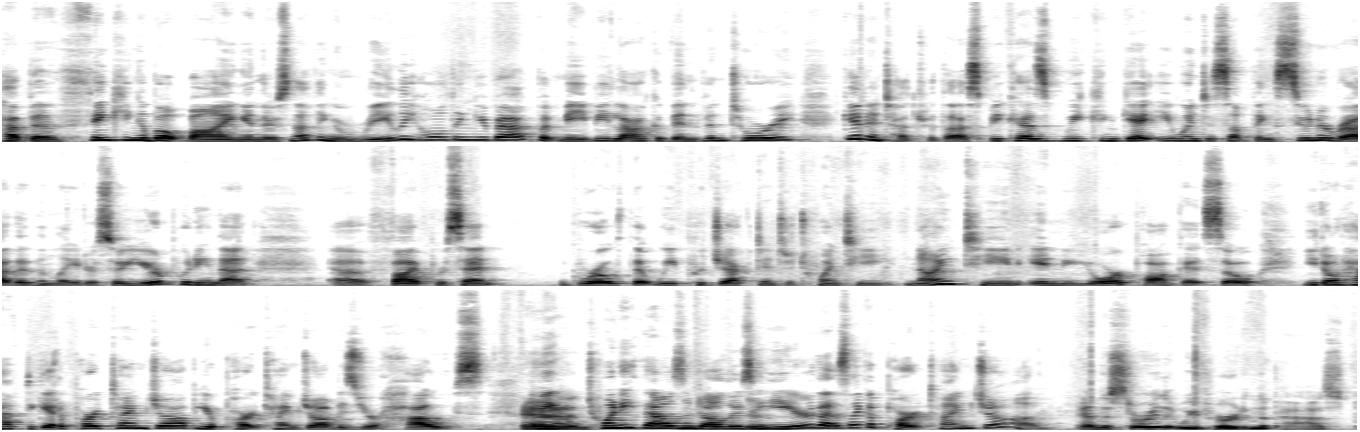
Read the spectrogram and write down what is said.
have been thinking about buying and there's nothing really holding you back, but maybe lack of inventory, get in touch with us because we can get you into something sooner rather than later. So you're putting that uh, 5% growth that we project into 2019 in your pocket. So you don't have to get a part time job. Your part time job is your house. I mean, $20,000 a year, that's like a part time job. And the story that we've heard in the past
